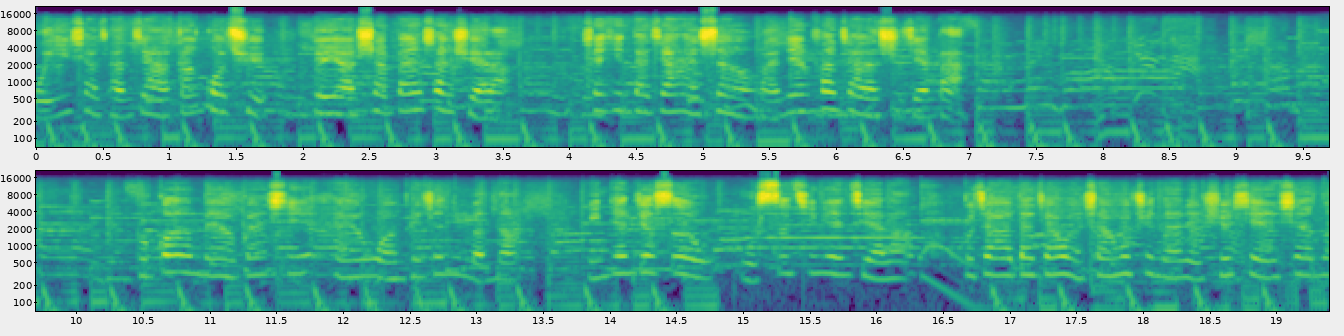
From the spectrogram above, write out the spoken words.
五一小长假刚过去，又要上班上学了，相信大家还是很怀念放假的时间吧。不过没有关系，还有我陪着你们呢。明天就是五四青年节了，不知道大家晚上会去哪里休闲一下呢？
